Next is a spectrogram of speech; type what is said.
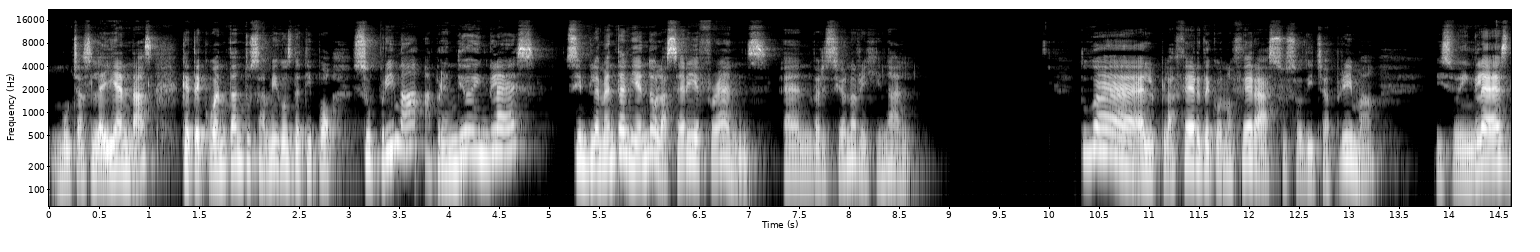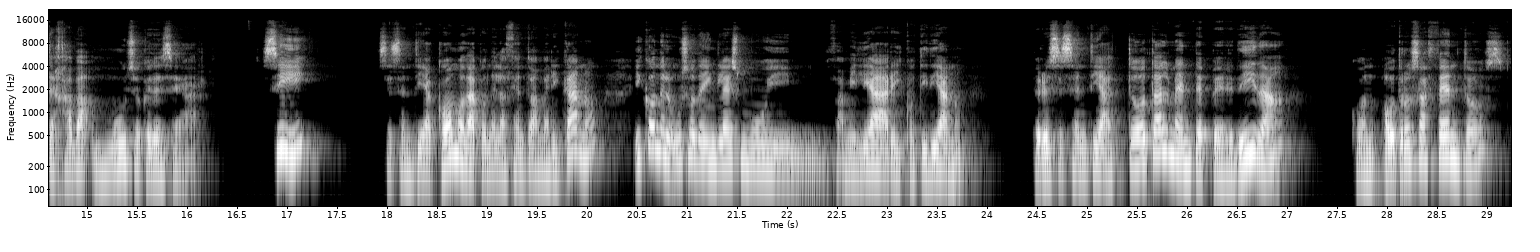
muchas leyendas que te cuentan tus amigos de tipo, su prima aprendió inglés simplemente viendo la serie Friends en versión original. Tuve el placer de conocer a su sodicha prima y su inglés dejaba mucho que desear. Sí, se sentía cómoda con el acento americano y con el uso de inglés muy familiar y cotidiano, pero se sentía totalmente perdida con otros acentos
